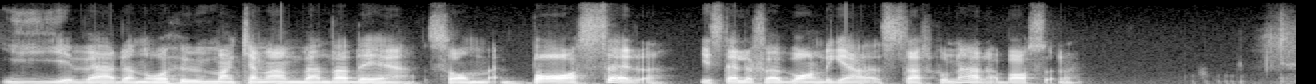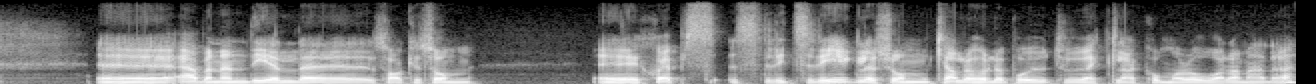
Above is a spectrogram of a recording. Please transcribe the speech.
i världen och hur man kan använda det som baser istället för vanliga stationära baser. Eh, även en del eh, saker som eh, skeppsstridsregler som Kalle håller på att utveckla kommer att vara med där.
